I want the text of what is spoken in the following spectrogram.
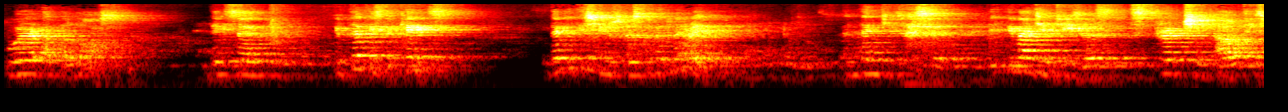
were at a loss. They said, if that is the case, then it is useless to get married. And then Jesus said, imagine Jesus stretching out his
